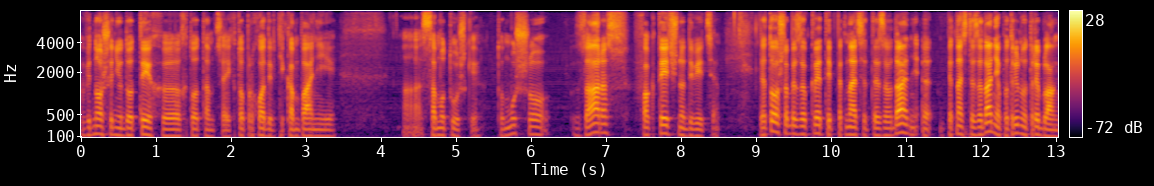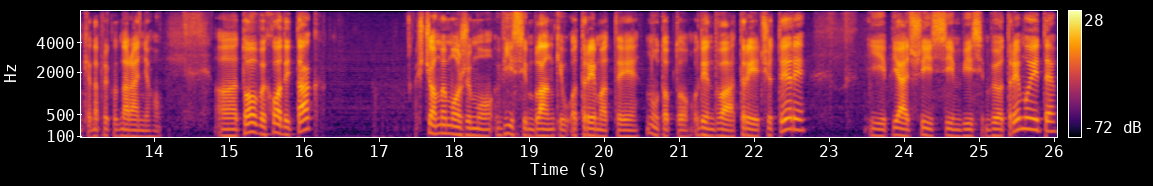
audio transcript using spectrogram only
відношенню до тих, е, хто там цей, хто проходив ті кампанії е, самотужки. Тому що зараз фактично дивіться. Для того, щоб закрити 15 завдання, е, 15 завдання, потрібно 3 бланки, наприклад, на раннього. Е, То виходить так, що ми можемо 8 бланків отримати. Ну, тобто 1, 2, 3, 4. І 5, 6, 7, 8 ви отримуєте,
